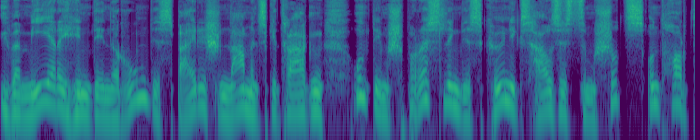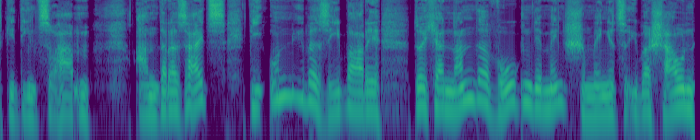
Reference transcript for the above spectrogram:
über Meere hin den Ruhm des bayerischen Namens getragen und dem Sprössling des Königshauses zum Schutz und Hort gedient zu haben, andererseits die unübersehbare, durcheinander wogende Menschenmenge zu überschauen,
